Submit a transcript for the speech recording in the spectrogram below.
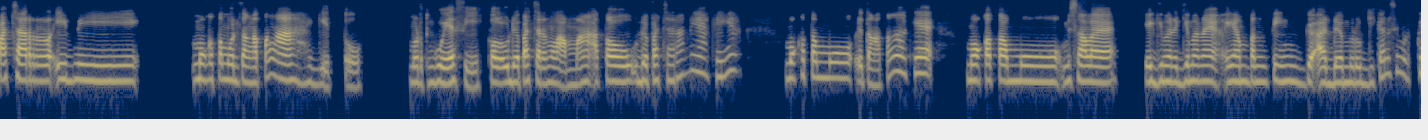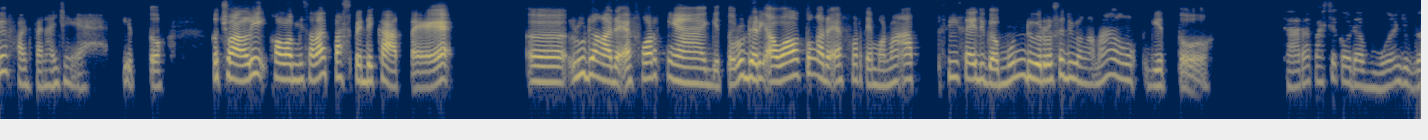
pacar ini mau ketemu di tengah-tengah gitu, menurut gue sih. Kalau udah pacaran lama atau udah pacaran ya kayaknya mau ketemu di tengah-tengah kek, mau ketemu misalnya ya gimana-gimana yang penting nggak ada merugikan sih menurut gue fine-fine aja ya, gitu. Kecuali kalau misalnya pas PDKT, eee, lu udah nggak ada effort-nya gitu, lu dari awal tuh nggak ada effort, ya mohon maaf sih saya juga mundur, saya juga nggak mau, gitu. Cara pasti kalau dalam hubungan juga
